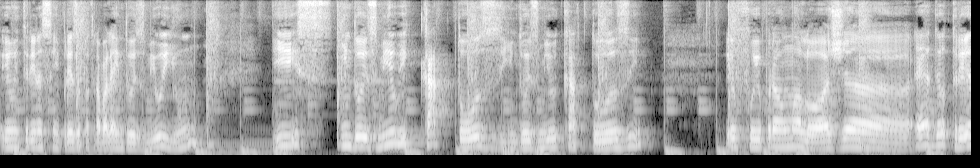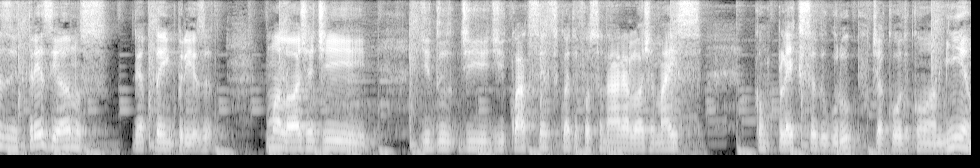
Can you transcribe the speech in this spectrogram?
eu entrei nessa empresa para trabalhar em 2001 e em 2014, em 2014 eu fui para uma loja, é, deu 13, 13 anos dentro da empresa uma loja de, de, de, de 450 funcionários, a loja mais complexa do grupo, de acordo com a minha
